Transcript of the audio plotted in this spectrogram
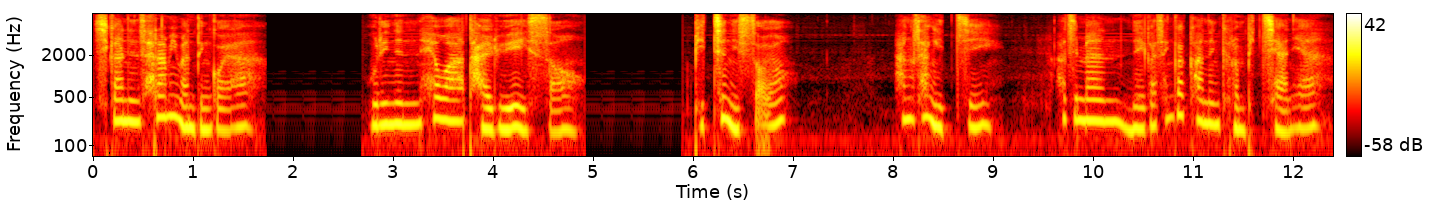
시간은 사람이 만든 거야. 우리는 해와 달 위에 있어. 빛은 있어요? 항상 있지. 하지만 내가 생각하는 그런 빛이 아니야.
